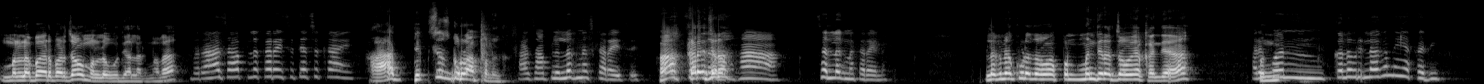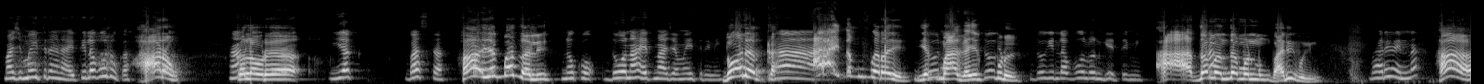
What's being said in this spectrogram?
म्हणलं बरं बरं जाऊ म्हणलं उद्या लग्नाला. बरं आज आपलं करायचं त्याचं काय? हा फिक्सच करू आपण. आज आपलं लग्नच करायचंय. हा? करायचं ना? हा. चल लग्न करायला. लग्न कुठं जाऊ आपण? मंदिरात जाऊ एखाद्या. अरे पण कलवरी लागत नाही एखादी? माझी मैत्रीण आहे तिला बोलू का? हा राव. कलवऱ्या एक बस का? हा एक बात झाली. नको दोन आहेत माझ्या मैत्रिणी. दोन आहेत का? हा. एकदम बरं आहे. एक माग एक दोघ- पुढं. दोघींना बोलून घेते मी. हा दमन दमन मग भारी होईल. भारी होईल ना? हा.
